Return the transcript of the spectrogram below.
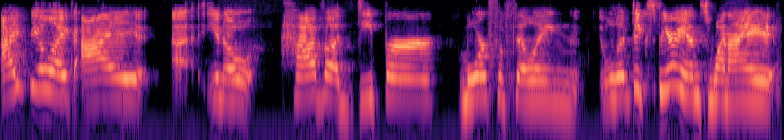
I feel like I, uh, you know, have a deeper more fulfilling lived experience when I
